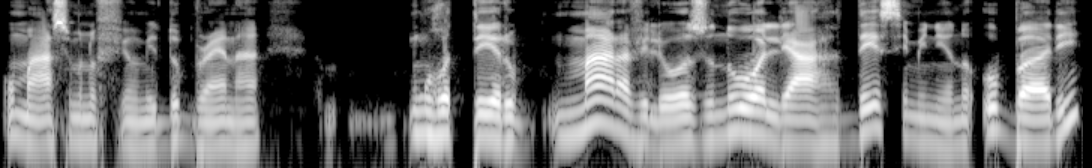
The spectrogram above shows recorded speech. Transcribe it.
o máximo no filme do Brennan. Um roteiro maravilhoso no olhar desse menino, o Buddy,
